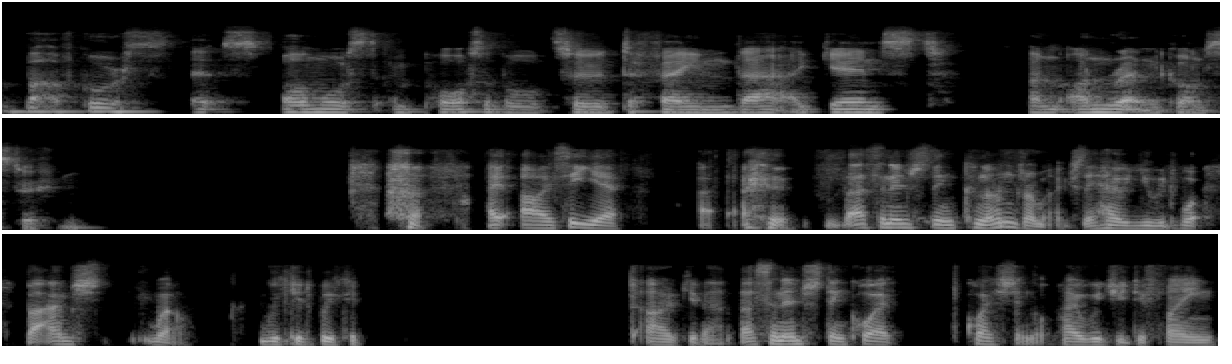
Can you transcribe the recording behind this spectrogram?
But of course, it's almost impossible to define that against an unwritten constitution. I, I see. Yeah, that's an interesting conundrum, actually. How you would work, but I'm well. We could we could argue that. That's an interesting que question. Though. How would you define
